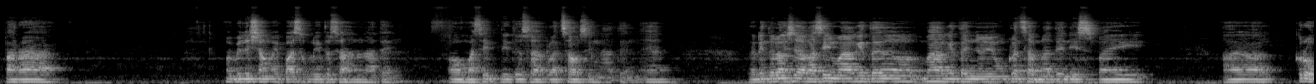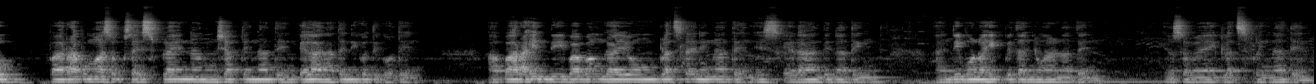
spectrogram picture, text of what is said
para mabilis siyang may pasok dito sa ano natin o masip dito sa clutch housing natin. Ayan. Ganito lang siya kasi makikita nyo, makikita nyo yung clutch hub natin is may uh, groove para pumasok sa spline ng shafting natin. Kailangan natin ikot-ikutin uh, para hindi babangga yung clutch lining natin is kailangan din nating uh, hindi mo nahigpitan yung ano natin yung sa may clutch spring natin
